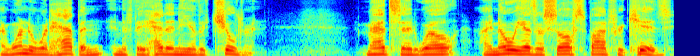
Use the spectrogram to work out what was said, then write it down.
I wonder what happened and if they had any other children. Matt said, Well, I know he has a soft spot for kids.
